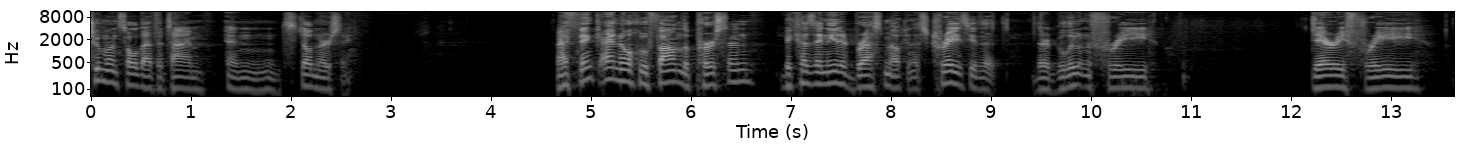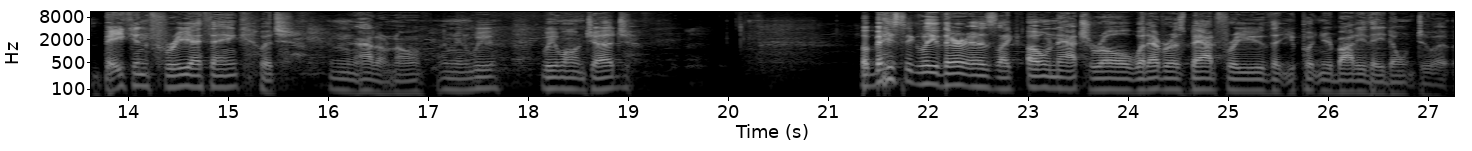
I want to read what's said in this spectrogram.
two months old at the time and still nursing. And I think I know who found the person because they needed breast milk, and it's crazy that they're gluten free, dairy free, bacon free, I think, which mm, I don't know. I mean, we, we won't judge. But basically, there is like oh natural, whatever is bad for you that you put in your body, they don't do it.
